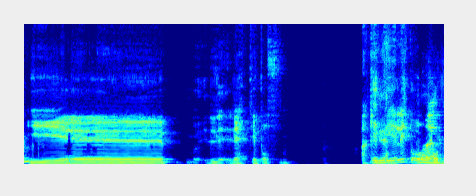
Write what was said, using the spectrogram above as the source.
det er i, rett i posten. Er ikke det litt ålreit?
